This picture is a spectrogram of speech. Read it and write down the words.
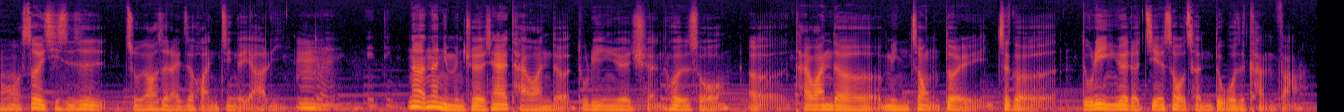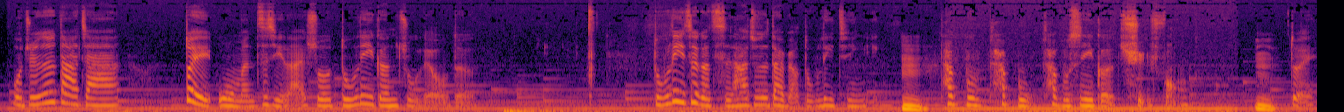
哦，所以其实是主要是来自环境的压力。嗯，对，一定。那那你们觉得现在台湾的独立音乐圈，或者说呃台湾的民众对这个独立音乐的接受程度或是看法？我觉得大家对我们自己来说，独立跟主流的“独立”这个词，它就是代表独立经营。嗯，它不，它不，它不是一个曲风。嗯，对。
